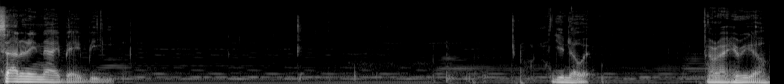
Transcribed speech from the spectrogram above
Saturday night, baby. You know it. All right, here we go.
